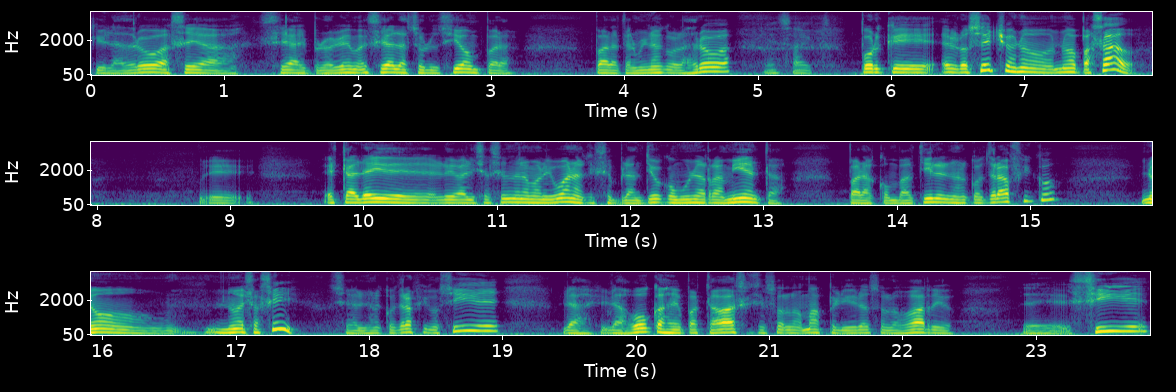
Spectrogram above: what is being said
que la droga sea, sea el problema, sea la solución para, para terminar con las drogas, Exacto. porque en los hechos no, no ha pasado. Eh, esta ley de legalización de la marihuana que se planteó como una herramienta para combatir el narcotráfico, no, no es así. O sea, el narcotráfico sigue, las, las bocas de pasta base, que son los más peligrosos en los barrios, eh, sigue.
